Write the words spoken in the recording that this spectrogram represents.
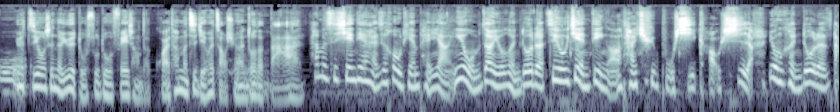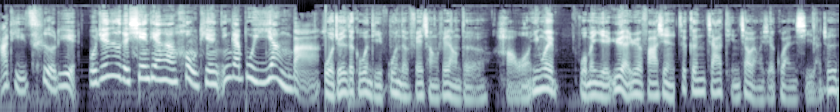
因为自幼生的阅读速度非常的快，他们自己会找寻很多的答案。他们是先天还是后天培养？因为我们知道有很多的自由鉴定啊，他去补习考试啊，用很多的答题策略。我觉得这个先天和后天应该不一样吧？我觉得这个问题问的非常非常的好哦，因为。我们也越来越发现，这跟家庭教养有一些关系啊。就是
